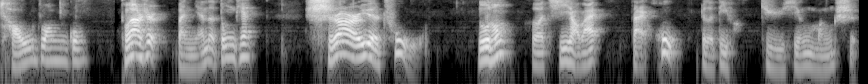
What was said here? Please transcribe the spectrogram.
曹庄公。同样是本年的冬天，十二月初五，鲁同和齐小白在户这个地方举行盟誓。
